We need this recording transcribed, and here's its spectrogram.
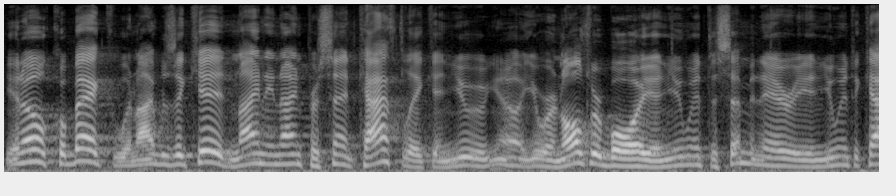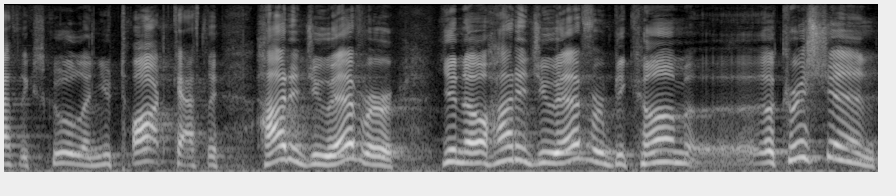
You know, Quebec, when I was a kid, 99% Catholic, and you, you, know, you were an altar boy, and you went to seminary, and you went to Catholic school, and you taught Catholic. How did you ever, you know, how did you ever become a Christian,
